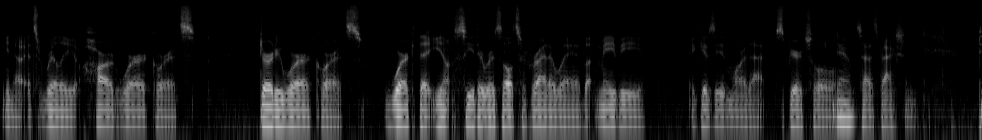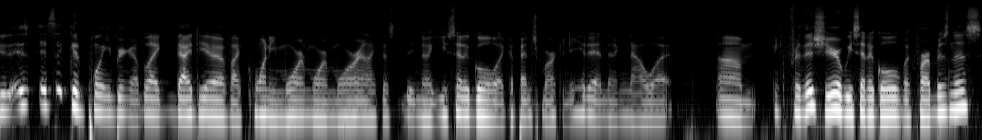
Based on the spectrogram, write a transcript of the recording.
you know it's really hard work or it's dirty work or it's work that you don't see the results of right away, but maybe it gives you more of that spiritual Yeah. satisfaction. Dude, it's, it's a good point you bring up, like the idea of like wanting more and more and more, and like this, you know, you set a goal like a benchmark and you hit it, and then like, now what? Um, like for this year, we set a goal like for our business,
